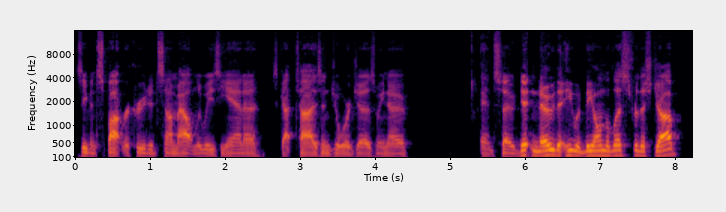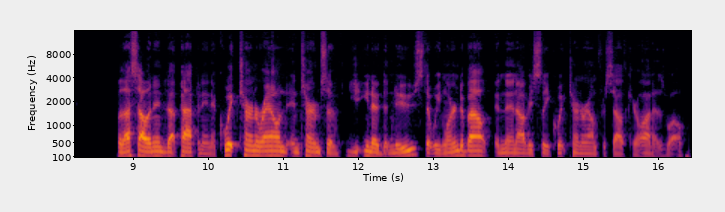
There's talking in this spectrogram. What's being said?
has even spot recruited some out in Louisiana. He's got ties in Georgia, as we know and so didn't know that he would be on the list for this job. But that's how it ended up happening. A quick turnaround in terms of you know the news that we learned about, and then obviously a quick turnaround for South Carolina as well.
